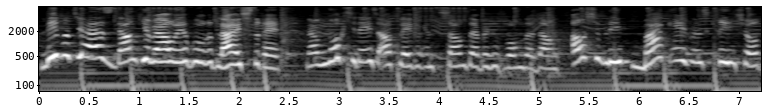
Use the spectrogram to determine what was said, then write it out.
Lievertjes, dankjewel weer voor het luisteren. Nou, mocht je deze aflevering interessant hebben gevonden, dan alsjeblieft maak even een screenshot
